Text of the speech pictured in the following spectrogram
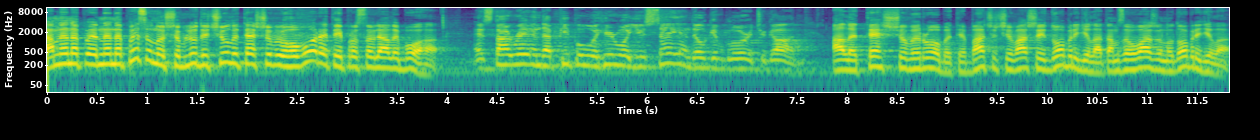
Там не написано, щоб люди чули те, що ви говорите, і прославляли Бога. It's not written that people will hear what you say and they'll give glory to God. Але те, що ви робите, бачачи ваші добрі діла, там зауважено добрі діла,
